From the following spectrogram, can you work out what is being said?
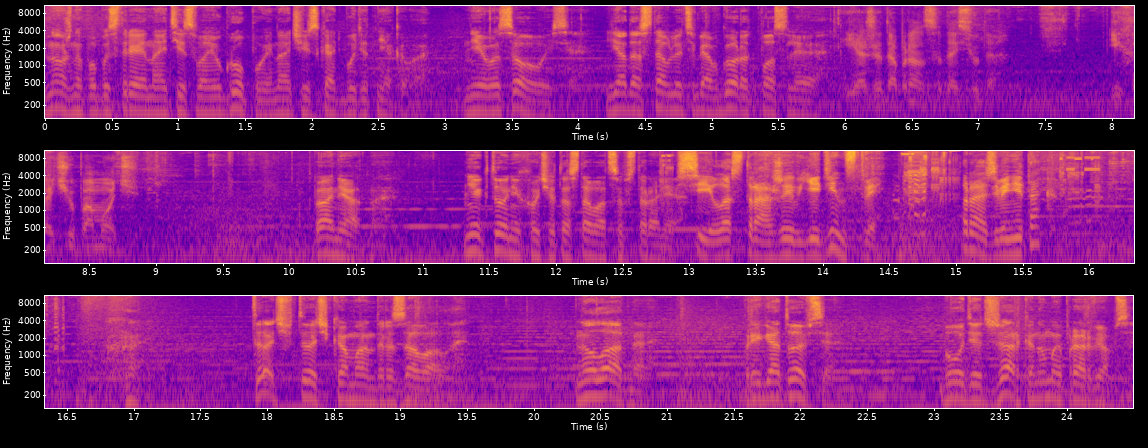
Нужно побыстрее найти свою группу, иначе искать будет некого. Не высовывайся. Я доставлю тебя в город после... Я же добрался до сюда. И хочу помочь. Понятно. Никто не хочет оставаться в стороне. Сила стражей в единстве. Разве не так? Точь-в-точь -точь командир завала. Ну ладно, приготовься. Будет жарко, но мы прорвемся.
